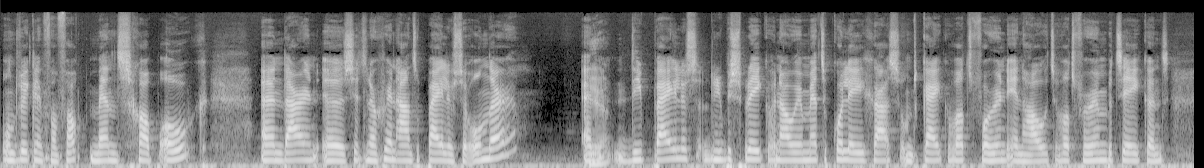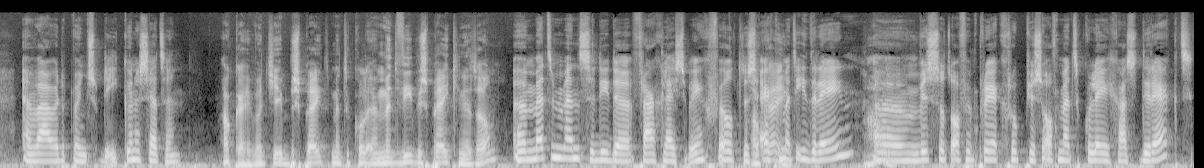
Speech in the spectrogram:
ontwikkeling van vakmanschap ook. En daarin uh, zitten nog weer een aantal pijlers eronder. En ja. die pijlers die bespreken we nou weer met de collega's om te kijken wat voor hun inhoudt en wat voor hun betekent. En waar we de puntjes op de i kunnen zetten. Oké, want je bespreekt met de. Met wie bespreek je het dan? Uh, met de mensen die de vragenlijst hebben ingevuld. Dus echt met iedereen. Oh. Ehm, wisselt of in projectgroepjes of met de collega's direct.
